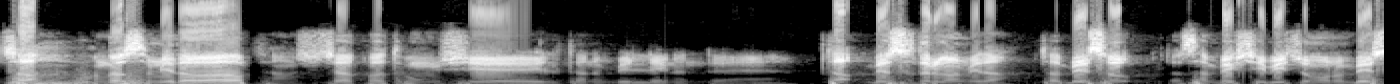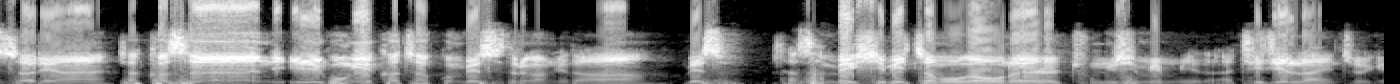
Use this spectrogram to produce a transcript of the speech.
자, 반갑습니다. 장 시작과 동시에 일단은 밀리는데. 자, 매수 들어갑니다. 자, 매수. 자, 312.5는 매수 자리야. 자, 컷은 102 컷 잡고 매수 들어갑니다. 매수. 자, 312.5가 오늘 중심입니다. 지질 라인 쪽에.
